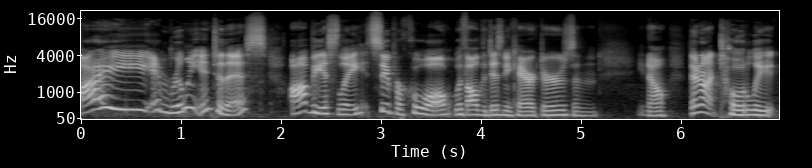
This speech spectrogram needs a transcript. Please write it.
I am really into this. Obviously, it's super cool with all the Disney characters, and you know, they're not totally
